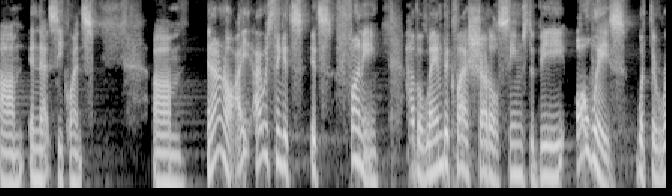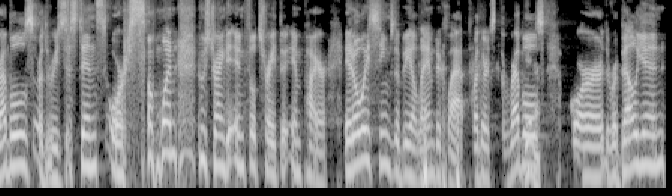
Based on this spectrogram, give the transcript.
um, in that sequence. Um, and I don't know, I, I always think it's it's funny how the Lambda class shuttle seems to be always with the rebels or the resistance or someone who's trying to infiltrate the empire. It always seems to be a Lambda class, whether it's the rebels yeah. or the rebellion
